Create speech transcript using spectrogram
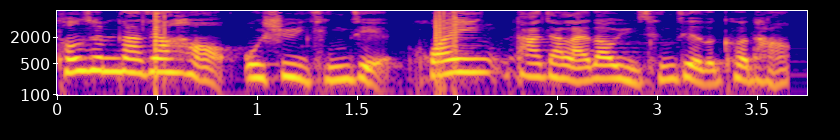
同学们，大家好，我是雨晴姐，欢迎大家来到雨晴姐的课堂。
